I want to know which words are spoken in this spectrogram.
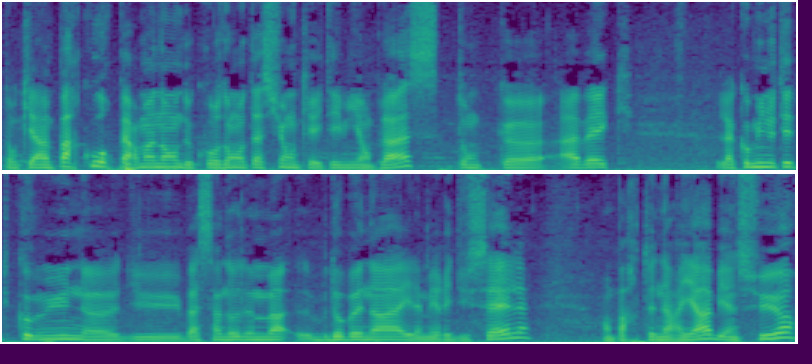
donc il y a un parcours permanent de course d'orientation qui a été mis en place. Donc euh, avec la communauté de communes euh, du bassin d'Aubenas et la mairie du Sel, en partenariat bien sûr.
